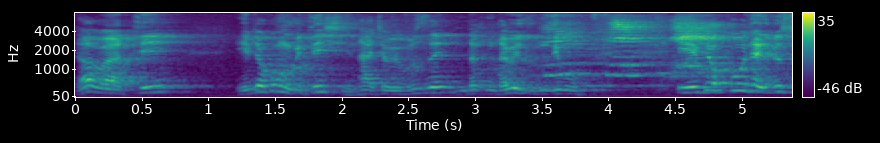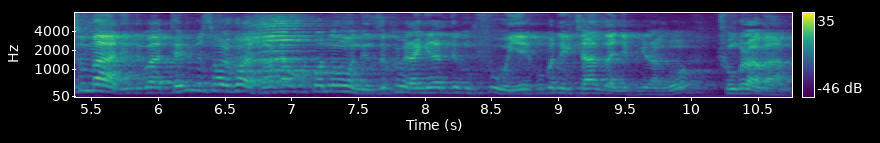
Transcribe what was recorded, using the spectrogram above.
Yaravuga ati ibyo kunkubita inshyi ntacyo bivuze nda- ndabizi ndi bupfe. Ibi byo kuntera imisumari ntibatera imisumari ko bashaka kuko n'ubundi nzi ko birangira ndi mfuye kuko ni icyanzanye kugira ngo ncungure abantu.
